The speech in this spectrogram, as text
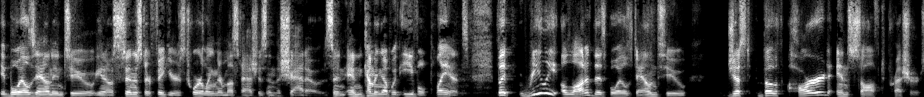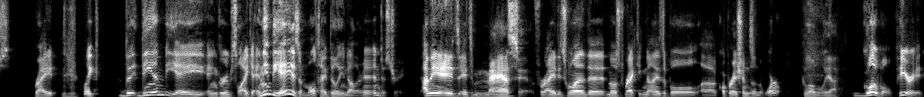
It boils down into you know sinister figures twirling their mustaches in the shadows and and coming up with evil plans. But really a lot of this boils down to just both hard and soft pressures right? Mm-hmm. like the the NBA and groups like it and the NBA is a multi-billion dollar industry I mean, it's it's massive, right? It's one of the most recognizable uh, corporations in the world. Global, yeah. Global, period.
